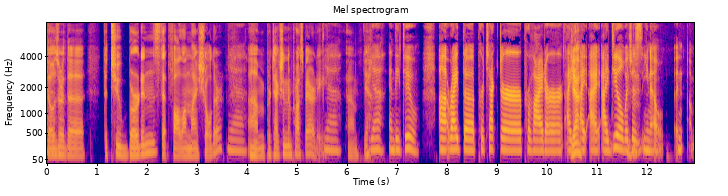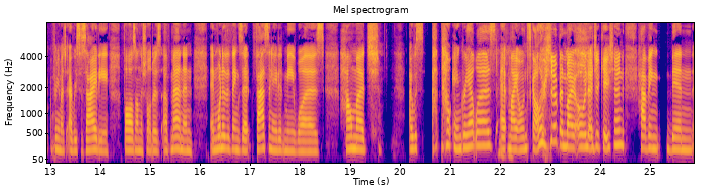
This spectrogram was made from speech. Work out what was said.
those are the the two burdens that fall on my shoulder Yeah. um protection and prosperity Yeah. um yeah Yeah, and they do, uh, right? The protector, provider, I, Yeah. I, I, ideal, which is you know, in, um, pretty much every society falls on the shoulders of men, and and one of the things that fascinated me was how much. I was how angry I was at my own scholarship and my own education, having been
